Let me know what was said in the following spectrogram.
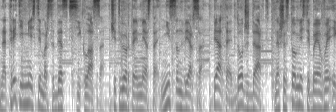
на третьем месте Mercedes C-класса, четвертое место Nissan Versa, пятое Dodge Dart, на шестом месте BMW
